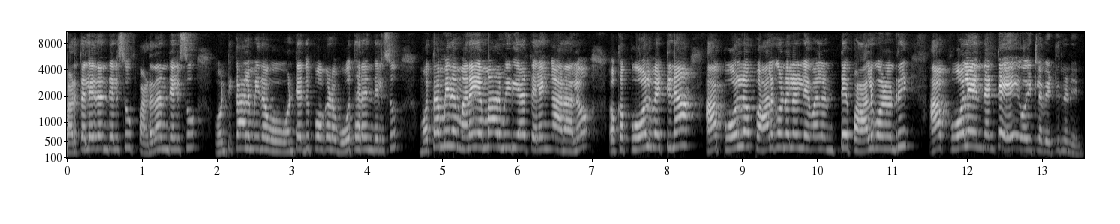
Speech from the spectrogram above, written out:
పడతలేదని తెలుసు పడదని తెలుసు. ఒంటికాల మీద ఒంటెద్దు పోకడ పోతారని తెలుసు. మొత్తం మీద మన ఎంఆర్ మీడియా తెలంగాణలో ఒక పోల్ పెట్టినా ఆ పోల్లో పాల్గొనలో ఎవరంటే పాల్గొనండ్రి. ఆ పోల్ ఏంటంటే ఓ ఇట్లా పెట్టిన నేను.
